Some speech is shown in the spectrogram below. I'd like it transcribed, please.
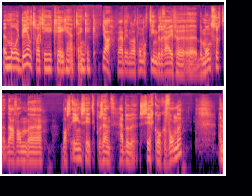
een mooi beeld wat je gekregen hebt, denk ik. Ja, we hebben inderdaad 110 bedrijven bemonsterd. Daarvan was 71% hebben we Circo gevonden. En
